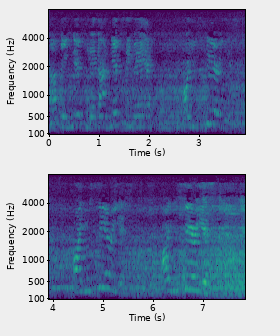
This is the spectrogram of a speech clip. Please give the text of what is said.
I think Nipsey, they got Nipsey, man. Are you serious? Are you serious? Are you serious?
